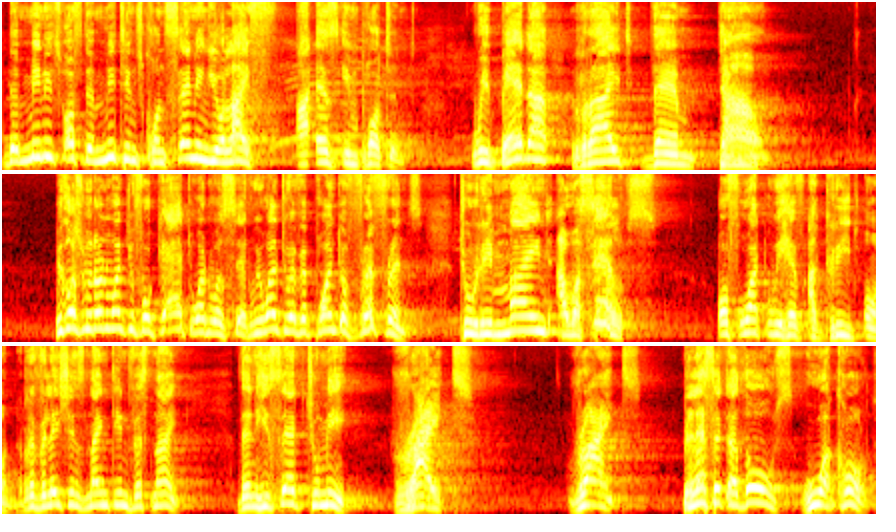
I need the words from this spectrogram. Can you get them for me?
the minutes of the meetings concerning your life are as important. We better write them down. Because we don't want to forget what was said. We want to have a point of reference to remind ourselves of what we have agreed on. Revelations 19, verse 9. Then he said to me, Write, write. Blessed are those who are called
